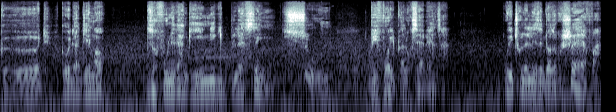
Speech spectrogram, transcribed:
Good, good Adingo. Kuzofuneka ngiyinika i-blessing soon before iqala ukusebenza. Uyithulela izinto zokushefa.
